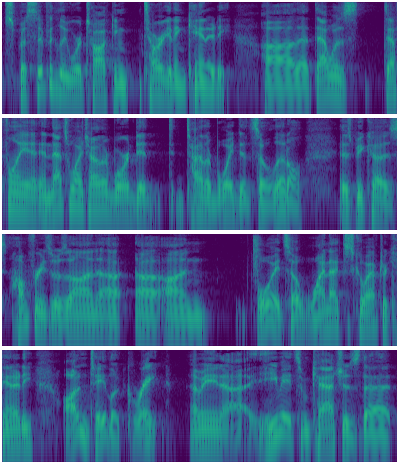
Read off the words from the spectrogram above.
specifically were talking targeting Canady. Uh, that that was definitely, and that's why Tyler Boyd did Tyler Boyd did so little is because Humphreys was on uh, on Boyd, so why not just go after Canady? Auden Tate looked great. I mean, uh, he made some catches that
